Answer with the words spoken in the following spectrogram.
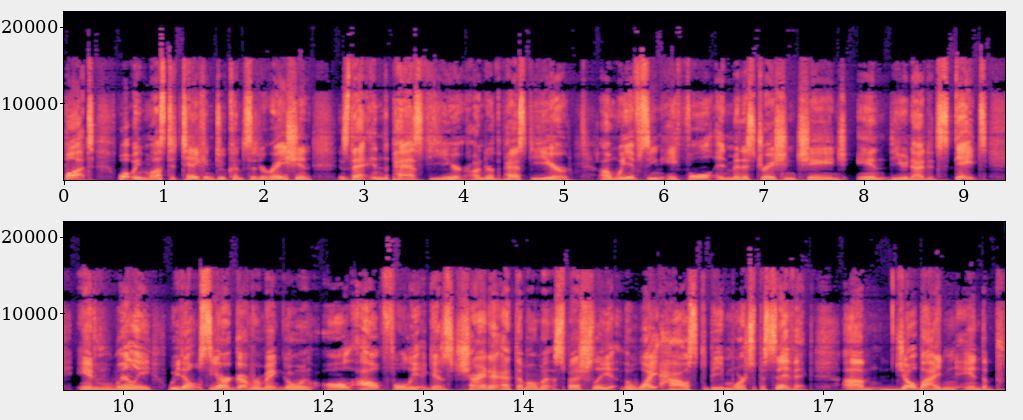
but what we must take into consideration is that in the past year, under the past year, um, we have seen a full administration change in the United States. And really, we don't see our government going all out fully against China at the moment, especially the White House to be more specific. Um, Joe Biden and the,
